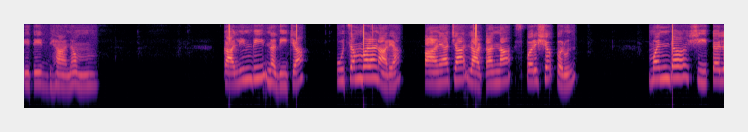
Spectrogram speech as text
इति ध्यानम्। कालिंदी नदीच्या उचंबळणाऱ्या पाण्याच्या लाटांना स्पर्श करून मंद शीतल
